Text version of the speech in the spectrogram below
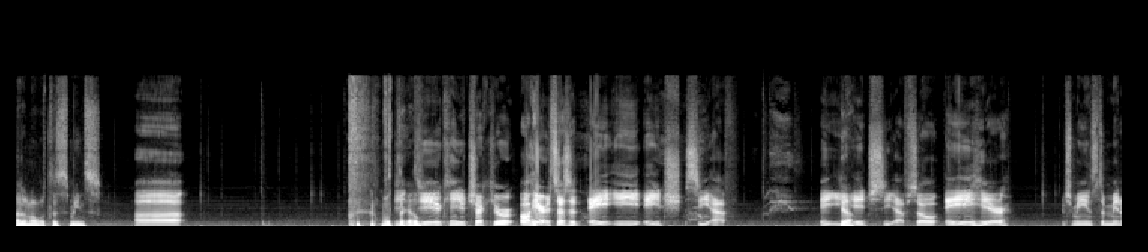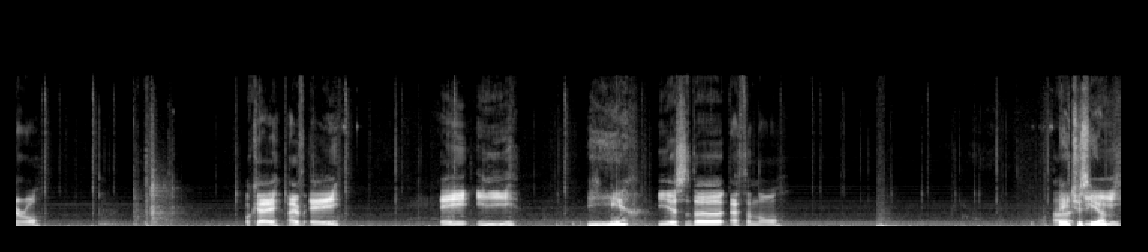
I don't know what this means. Uh, what do, the hell? do you can you check your? Oh, here it says it. A E H C F. A E H C F. So A here, which means the mineral. Okay, I have A. A E. E. E is the ethanol. Uh, H is here.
